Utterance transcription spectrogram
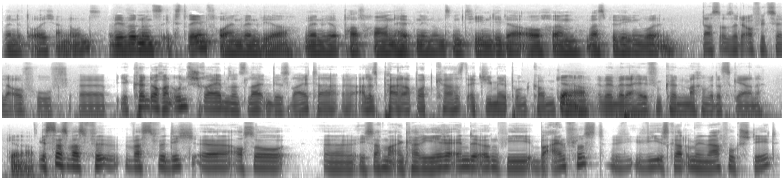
wendet euch an uns. Wir würden uns extrem freuen, wenn wir, wenn wir ein paar Frauen hätten in unserem Team, die da auch ähm, was bewegen wollen. Das ist also der offizielle Aufruf. Äh, ihr könnt auch an uns schreiben, sonst leiten wir es weiter. Äh, allesparapodcast.gmail.com. Genau. Wenn wir da helfen können, machen wir das gerne. Genau. Ist das was für, was für dich äh, auch so äh, ich sag mal, ein Karriereende irgendwie beeinflusst, wie, wie es gerade um den Nachwuchs steht?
